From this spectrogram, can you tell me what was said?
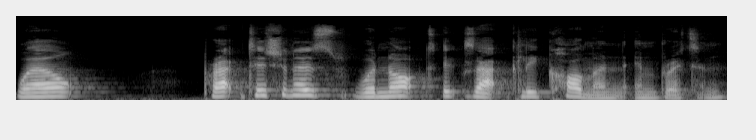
Well, practitioners were not exactly common in Britain.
